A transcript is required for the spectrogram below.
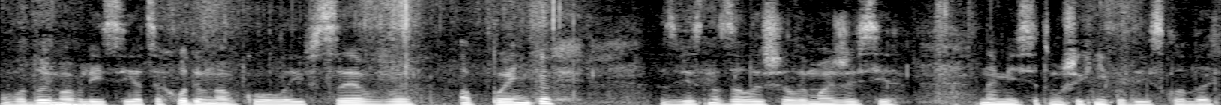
Водойма в лісі, я це ходив навколо і все в апеньках. Звісно, залишили майже всі на місці, тому що їх нікуди і складати.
